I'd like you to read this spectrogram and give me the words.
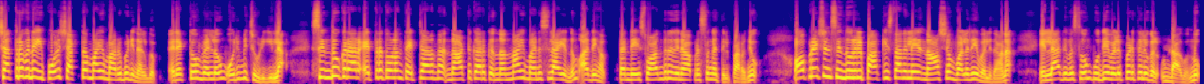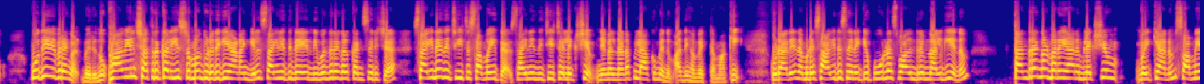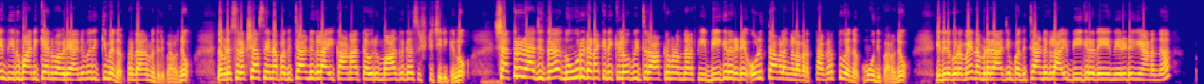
ശത്രുവിന് ഇപ്പോൾ ശക്തമായി മറുപടി നൽകും. രക്തവും വെള്ളവും ഒരുമിച്ച് ഒഴുകില്ല. സിന്ധു കരാർ എത്രത്തോളം തെറ്റാണെന്ന് നാട്ടുകാർക്ക് നന്നായി മനസ്സിലായെന്നും അദ്ദേഹം തന്റെ സ്വാതന്ത്ര്യദിന പ്രസംഗത്തിൽ പറഞ്ഞു. ഓപ്പറേഷൻ സിന്ധൂരിൽ പാകിസ്ഥാനിലെ നാശം വളരെ വലുതാണ്. എല്ലാ ദിവസവും പുതിയ വെളിപ്പെടുത്തലുകൾ ഉണ്ടാകുന്നു. പുതിയ വിവരങ്ങൾ വരുന്നു. ഭാവിയിൽ ശത്രുക്കൾ ഈ ശ്രമം തുടരുകയാണെങ്കിൽ സൈന്യത്തിന്റെ നിബന്ധനകൾക്കനുസരിച്ച് സൈന്യം നിശ്ചയിച്ച സമയത്ത് സൈന്യം നിശ്ചയിച്ച ലക്ഷ്യം ഞങ്ങൾ നടപ്പിലാക്കുമെന്നും അദ്ദേഹം വ്യക്തമാക്കി. കൂടാതെ നമ്മുടെ സായുധ സേനയ്ക്ക് പൂർണ സ്വാതന്ത്ര്യം നൽകിയെന്നും തന്ത്രങ്ങൾ മറയാനും ലക്ഷ്യം വയ്ക്കാനും സമയം തീരുമാനിക്കാനും അവരെ അനുവദിക്കുമെന്നും പ്രധാനമന്ത്രി പറഞ്ഞു. നമ്മുടെ സുരക്ഷാ സേന പതിറ്റാണ്ടുകളായി കാണാത്ത ഒരു മാതൃക സൃഷ്ടിച്ചിരിക്കുന്നു. ശത്രു രാജ്യത്ത് നൂറുകണക്കിന് കിലോമീറ്റർ ആക്രമണം നടത്തി ഭീകരരുടെ ഒളിത്താവളങ്ങൾ അവർ തകർത്തുവെന്നും മോദി പറഞ്ഞു. ഇതിനു പുറമെ നമ്മുടെ രാജ്യം പതിറ്റാണ്ടുകളായി ഭീകരതയെ നേരിടുകയാണെന്ന്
